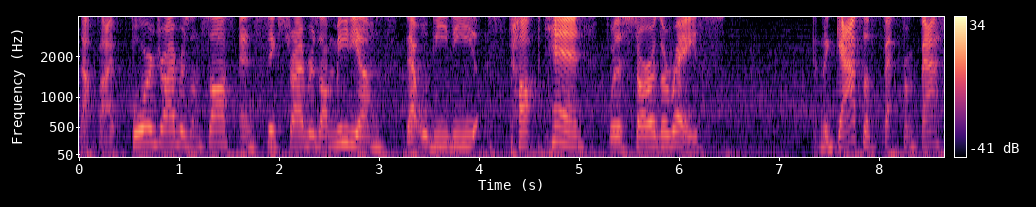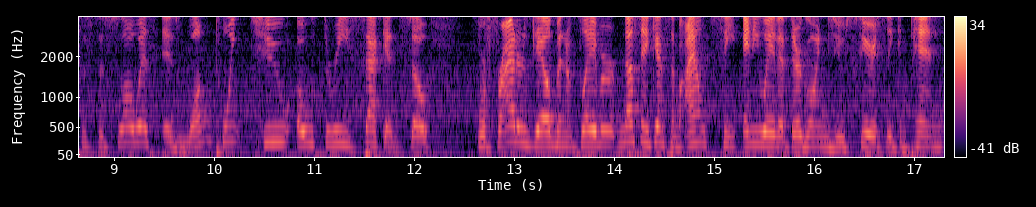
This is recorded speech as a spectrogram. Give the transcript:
not five, four drivers on softs and six drivers on mediums. That will be the top 10 for the start of the race. And the gap of fa from fastest to slowest is 1.203 seconds. So for Galebin, and Flavor, nothing against them. I don't see any way that they're going to seriously contend,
